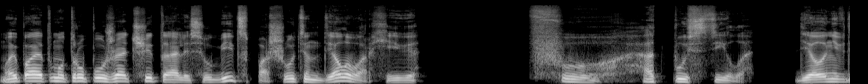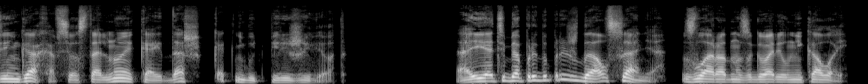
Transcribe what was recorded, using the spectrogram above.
Мы по этому трупу уже отчитались. Убийца Пашутин, дело в архиве. Фу, отпустила. Дело не в деньгах, а все остальное Кайдаш как-нибудь переживет. «А я тебя предупреждал, Саня», — злорадно заговорил Николай.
